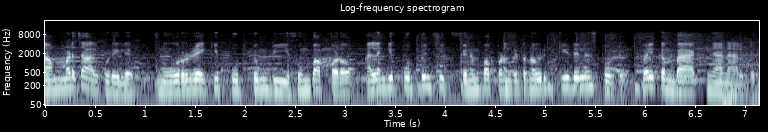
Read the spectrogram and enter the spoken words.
നമ്മുടെ ചാൽക്കുടിയിൽ നൂറ് രൂപയ്ക്ക് പുട്ടും ബീഫും പപ്പടോ അല്ലെങ്കിൽ പുട്ടും ചിക്കനും പപ്പടം കിട്ടുന്ന ഒരു കിടിലൻ സ്പോട്ട് വെൽക്കം ബാക്ക് ഞാൻ ആൽബിൻ.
